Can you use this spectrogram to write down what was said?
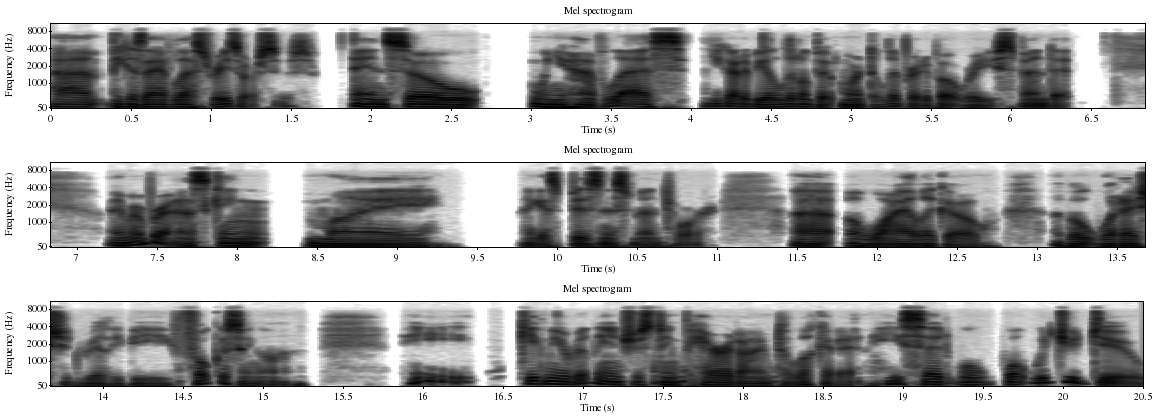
um, because I have less resources. And so when you have less, you got to be a little bit more deliberate about where you spend it. I remember asking my, I guess, business mentor uh, a while ago about what I should really be focusing on. He gave me a really interesting paradigm to look at it. He said, Well, what would you do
